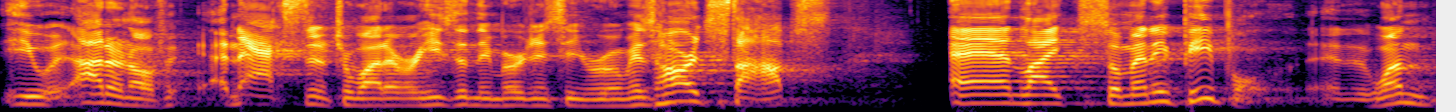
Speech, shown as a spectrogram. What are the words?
he was, I don't know if an accident or whatever. He's in the emergency room. His heart stops, and like so many people, one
